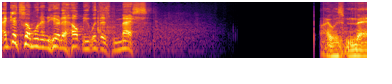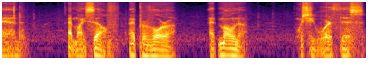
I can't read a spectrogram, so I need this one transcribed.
And get someone in here to help me with this mess. I was mad. At myself, at Bravura, at Mona. Was she worth this?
